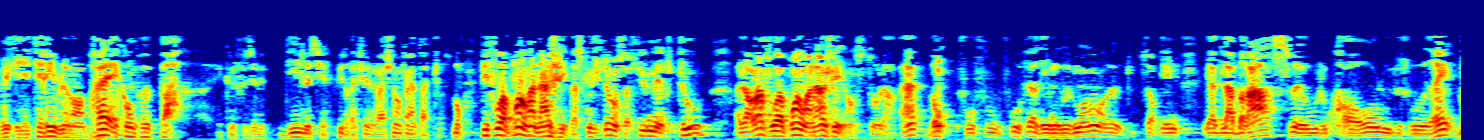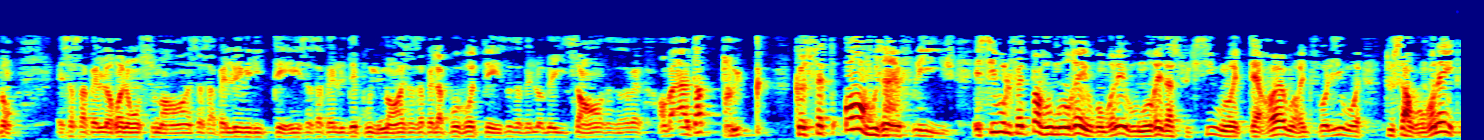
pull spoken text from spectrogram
mais qu'il est terriblement près et qu'on ne peut pas. Et que je vous ai dit, le circuit de réfrigération fait un tas de choses. Bon, puis il faut apprendre à nager, parce que justement ça submerge tout. Alors là, il faut apprendre à nager dans ce taux-là. Hein bon, il faut, faut, faut, faire des mouvements, euh, toutes sortes. Il y, a de la brasse, euh, ou le crawl, ou tout ce que vous voudrez. Bon, et ça s'appelle le renoncement, et ça s'appelle l'humilité, ça s'appelle le dépouillement, et ça s'appelle la pauvreté, ça s'appelle l'obéissance, ça s'appelle... Enfin, un tas de trucs que cette eau vous inflige. Et si vous ne le faites pas, vous mourrez, vous comprenez? Vous mourrez d'asphyxie, vous mourrez de terreur, vous mourrez de folie, vous mourrez... Tout ça, vous comprenez?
